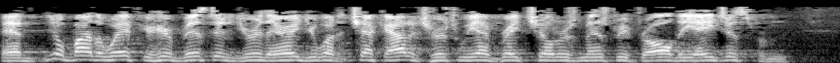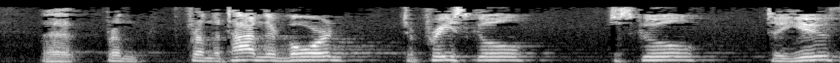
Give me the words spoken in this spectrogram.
And, you know, by the way, if you're here visiting and you're there and you want to check out a church, we have great children's ministry for all the ages from uh, from, from the time they're born to preschool, to school, to youth,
